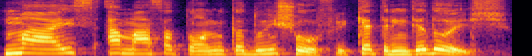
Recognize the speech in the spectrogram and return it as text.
mais a massa atômica do enxofre, que é 32.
